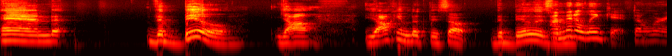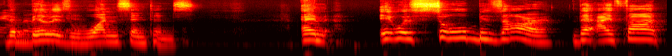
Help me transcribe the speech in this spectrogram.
And the bill, y'all, y'all can look this up. The bill is I'm to link it. Don't worry. The bill is it. one sentence, and it was so bizarre that I thought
